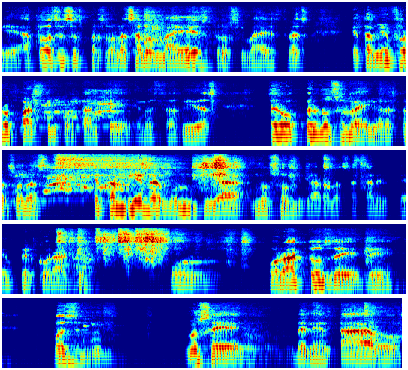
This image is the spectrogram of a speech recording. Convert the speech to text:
eh, a todas esas personas, a los maestros y maestras que también fueron parte importante en nuestras vidas, pero, pero no solo a ellos, a las personas que también algún día nos obligaron a sacar el temple, el coraje, por, actos de, pues, no sé, de lealtad o,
